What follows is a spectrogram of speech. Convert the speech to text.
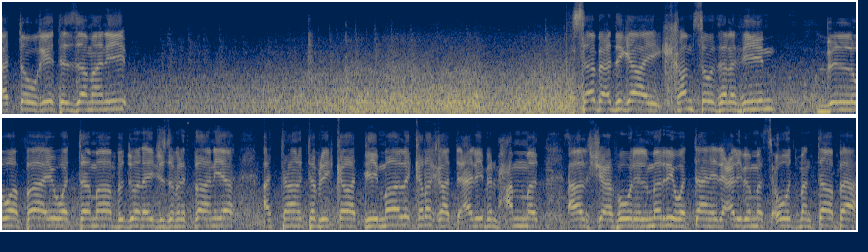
التوقيت الزمني. سبع دقائق 35 بالوفاء والتمام بدون أي جزء. من الثانية الثاني تبريكات لمالك رغد علي بن محمد الشعفولي المري والثاني لعلي بن مسعود من تابع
